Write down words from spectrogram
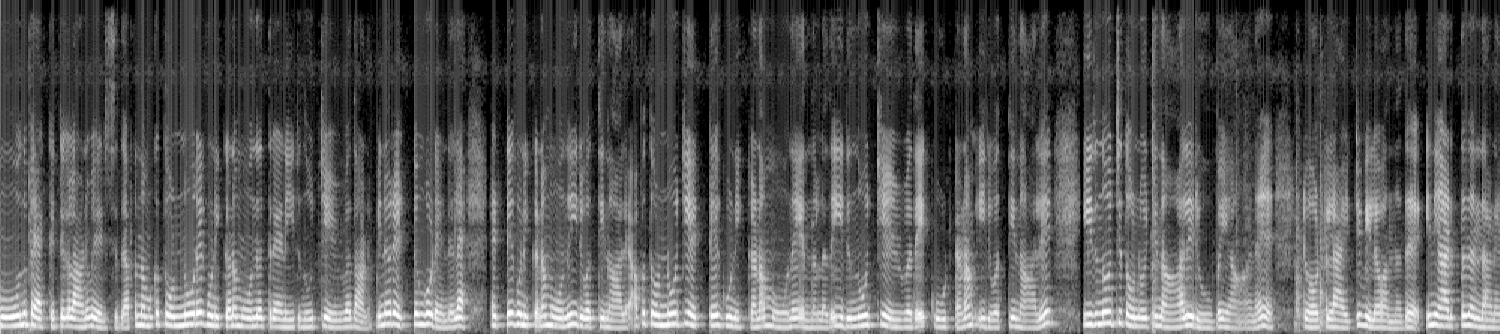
മൂന്ന് പാക്കറ്റുകളാണ് മേടിച്ചത്. അപ്പം നമുക്ക് തൊണ്ണൂറ് ഗുണിക്കണം മൂന്ന് എത്രയാണ്? ഇരുന്നൂറ്റി എഴുപതാണ് പിന്നെ ഒരു എട്ടും കൂടെ ഉണ്ട് അല്ലേ? എട്ട് ഗുണിക്കണം മൂന്ന് ഇരുപത്തി നാല് അപ്പോൾ തൊണ്ണൂറ്റി എട്ട് ഗുണിക്കണം മൂന്ന് എന്നുള്ളത് ഇരുന്നൂറ്റി എഴുപത് കൂട്ടണം ഇരുപത്തി നാല് ഇരുന്നൂറ്റി തൊണ്ണൂറ്റി നാല് രൂപയാണ് ടോട്ടലായിട്ട് വില വന്നത്. ഇനി അടുത്തത് എന്താണ്?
